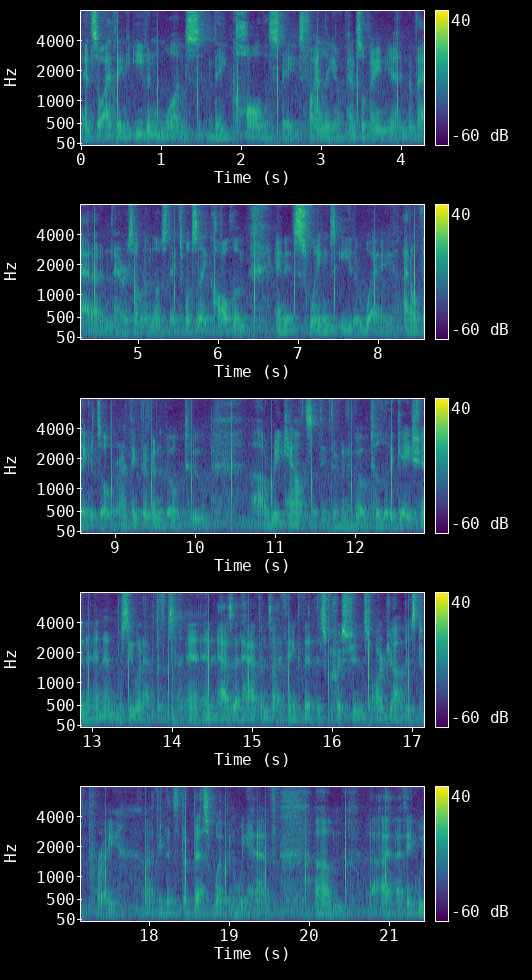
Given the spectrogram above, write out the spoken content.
and so I think even once they call the states finally, you know, Pennsylvania and Nevada and Arizona and those states, once they call them and it swings either way, I don't think it's over. I think they're going to go to uh, recounts. I think they're going to go to litigation, and then we'll see what happens. And, and as that happens, I think that as Christians, our job is to pray. I think that's the best weapon we have. Um, I, I think we,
